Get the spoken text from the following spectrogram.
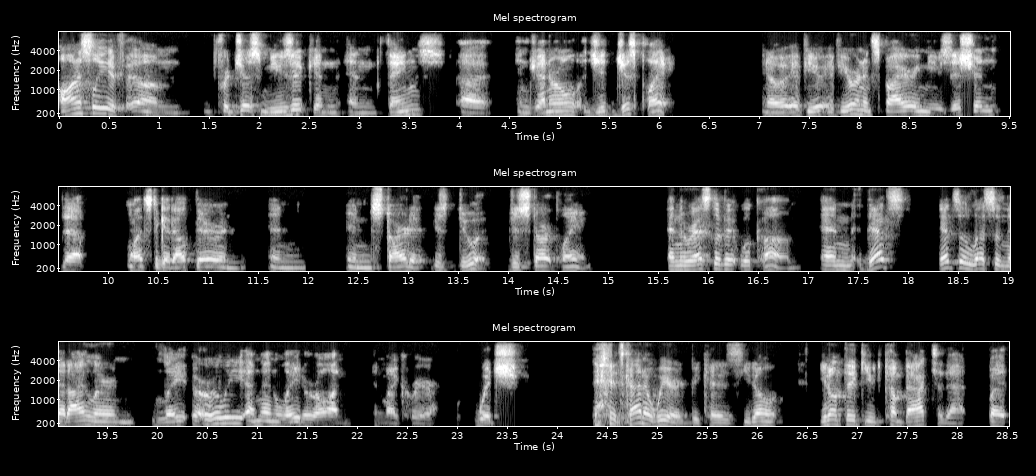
Honestly, if um, for just music and and things uh, in general, j- just play you know if you if you're an inspiring musician that wants to get out there and and and start it just do it just start playing and the rest of it will come. And that's that's a lesson that i learned late early and then later on in my career which it's kind of weird because you don't you don't think you'd come back to that but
